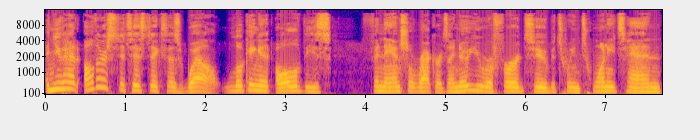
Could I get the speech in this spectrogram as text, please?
And you had other statistics as well, looking at all of these financial records. I know you referred to between 2010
